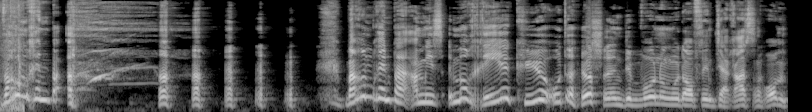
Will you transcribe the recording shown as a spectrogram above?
Warum rennen bei... Warum rennen bei Amis immer Rehe, Kühe oder Hirsche in den Wohnungen oder auf den Terrassen rum?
